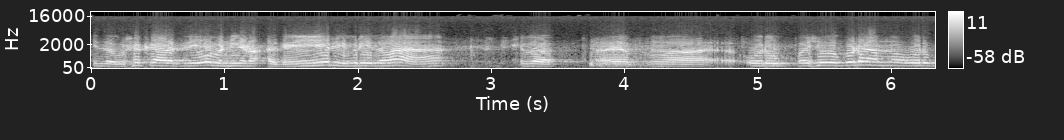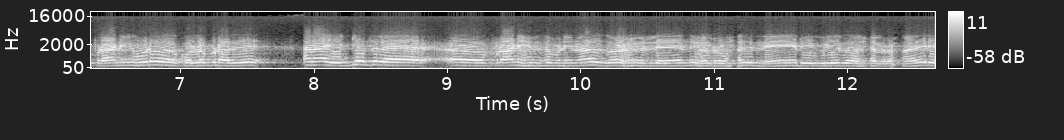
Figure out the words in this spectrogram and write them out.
இந்த உஷக்காலத்திலேயே பண்ணிக்கணும். அதுக்கு நேர் விபரீதமாக இப்போ ஒரு பசுவை கூட நம்ம ஒரு பிராணியை கூட கொல்லப்படாது. ஆனால் யஜ்யத்துல பிராணி ஹிம்சம் பண்ணினா அது தோஷம் இல்லைன்னு சொல்கிற மாதிரி நேர் விபரீதம் சொல்கிற மாதிரி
